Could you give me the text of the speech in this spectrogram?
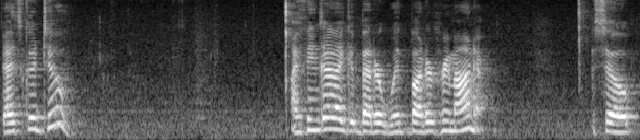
That's good too. I think I like it better with buttercream on it. So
